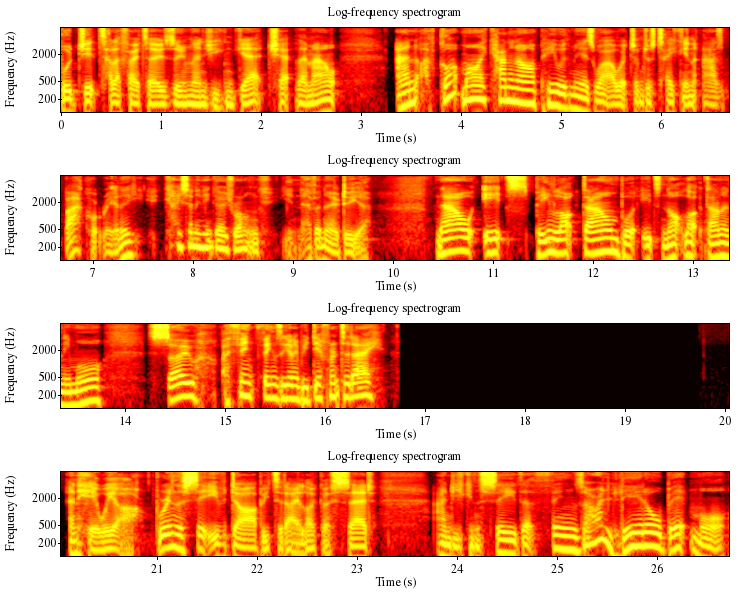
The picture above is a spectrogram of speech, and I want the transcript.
budget telephoto zoom lens you can get. Check them out. And I've got my Canon RP with me as well, which I'm just taking as backup really, in case anything goes wrong. You never know, do you? Now it's been locked down, but it's not locked down anymore. So I think things are going to be different today. And here we are. We're in the city of Derby today, like I said, and you can see that things are a little bit more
